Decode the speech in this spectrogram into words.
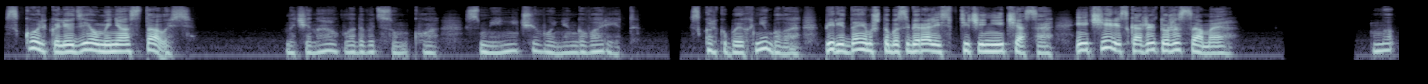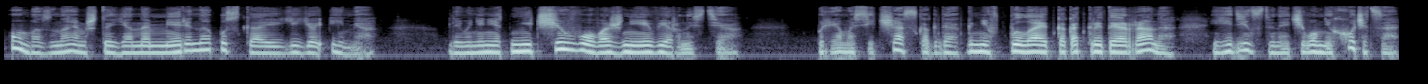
Сколько людей у меня осталось? Начинаю укладывать сумку. СМИ ничего не говорит. Сколько бы их ни было, передай им, чтобы собирались в течение часа. И Черри скажи то же самое. Мы оба знаем, что я намеренно опускаю ее имя. Для меня нет ничего важнее верности. Прямо сейчас, когда гнев пылает, как открытая рана, единственное, чего мне хочется,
